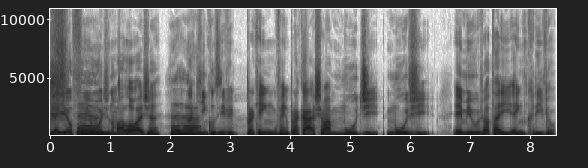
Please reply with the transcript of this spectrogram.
e aí eu fui hoje numa loja, Aham. daqui, inclusive, pra quem vem pra cá, chama Muji. Muji. M-U-J-I. É incrível.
